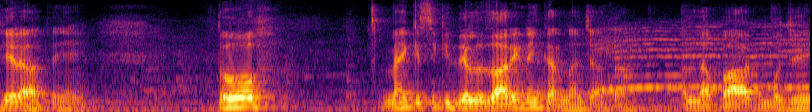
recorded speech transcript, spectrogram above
फिर आते हैं। तो मैं किसी की दिलजारी नहीं करना चाहता। अल्लाह पाक मुझे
